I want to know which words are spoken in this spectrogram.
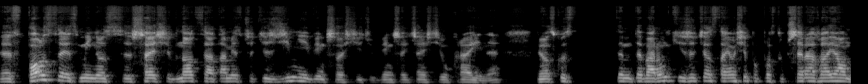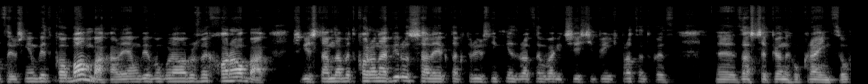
w Polsce jest minus 6 w nocy, a tam jest przecież zimniej w większości, w większej części Ukrainy. W związku z tym te warunki życia stają się po prostu przerażające. Już nie mówię tylko o bombach, ale ja mówię w ogóle o różnych chorobach. Przecież tam nawet koronawirus szaleje, na który już nikt nie zwraca uwagi, 35% tylko jest e, zaszczepionych Ukraińców.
